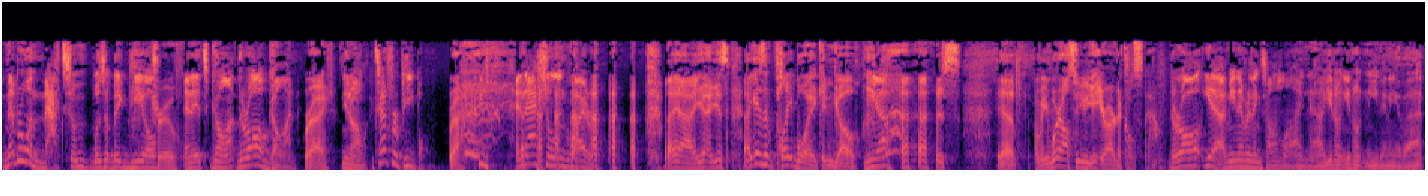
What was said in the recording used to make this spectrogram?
remember when Maxim was a big deal? True. And it's gone. They're all gone. Right. You know, except for people. Right. and National Enquirer. yeah, yeah, I guess, I guess if Playboy can go. Yeah. yeah. I mean, where else are you going to get your articles now? They're all, yeah, I mean, everything's online now. You don't, you don't need any of that.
